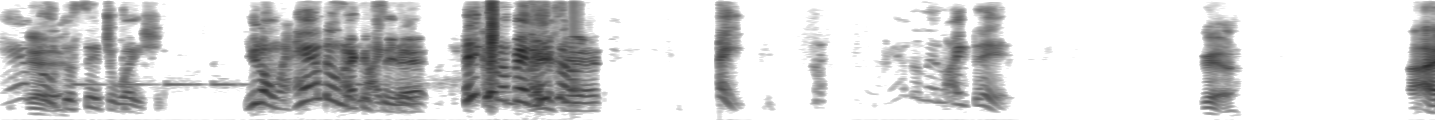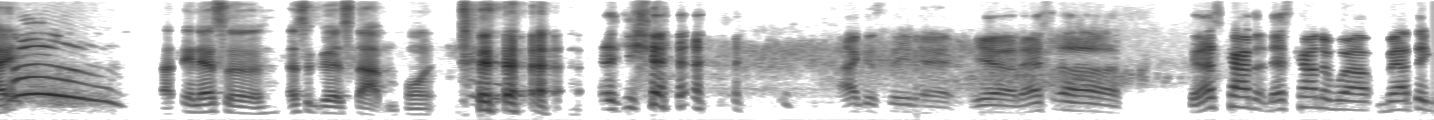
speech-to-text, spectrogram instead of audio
you handled Yeah. the situation. You don't handle it I can like see that. that. He could have been. I He could have that. handled it like that. yeah. All right, Woo. I think that's a that's a good stopping point. Yeah. I can see that. Yeah, that's uh, that's kind of that's kind of where I, I think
